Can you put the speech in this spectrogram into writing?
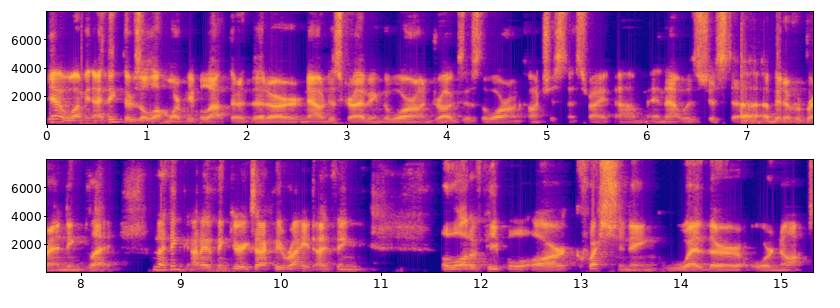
Yeah well i mean i think there's a lot more people out there that are now describing the war on drugs as the war on consciousness right? Um, and that was just a, a bit of a branding play. And i think and i think you're exactly right. I think a lot of people are questioning whether or not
